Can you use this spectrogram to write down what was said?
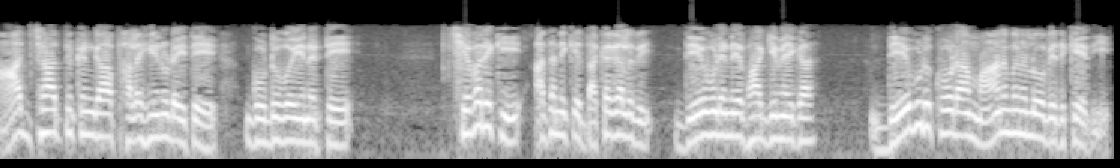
ఆధ్యాత్మికంగా ఫలహీనుడైతే గొడ్డుపోయినట్టే చివరికి అతనికి దక్కగలది దేవుడనే భాగ్యమేగా. దేవుడు కూడా మానవునిలో వెతికేది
